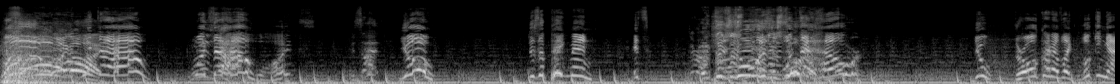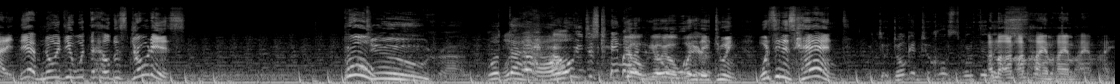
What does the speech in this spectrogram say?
Oh, oh, oh my god! What the hell? What, the hell? What? Is that? Yo! There's a pigman. It's There there's actually- no what, there's what no the one. hell? Yo, they're all kind of like looking at it. They have no idea what the hell this drone is. Bro! Dude, Crap. what, What the hell? He just came out Yo, of yo, yo, yo, what are they doing? What's in his hand? Don't get too close. What if they? I'm, like, I'm, I'm high, I'm high, I'm high, I'm high.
